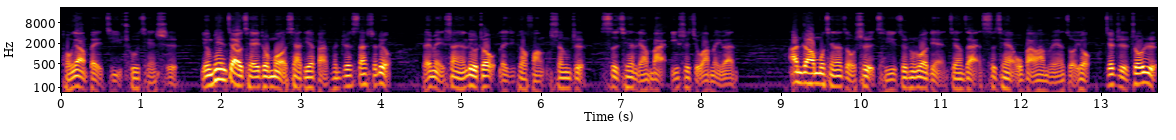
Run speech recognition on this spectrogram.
同样被挤出前十。影片较前一周末下跌百分之三十六，北美上映六周累计票房升至四千两百一十九万美元。按照目前的走势，其最终落点将在四千五百万美元左右。截止周日，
